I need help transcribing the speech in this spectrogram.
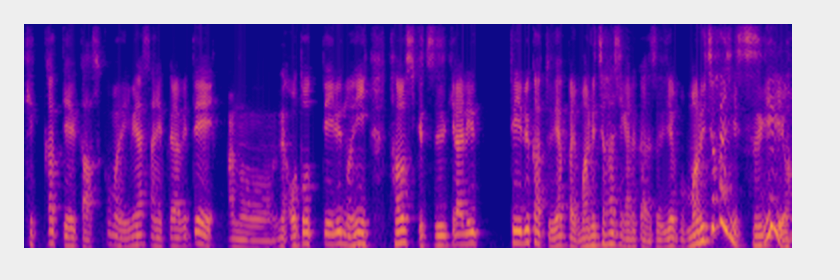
結果っていうか、そこまで皆さんに比べて、あの、ね、劣っているのに、楽しく続けられているかとやっぱりマルチ配信があるからです。やっぱマルチ配信すげえよ。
